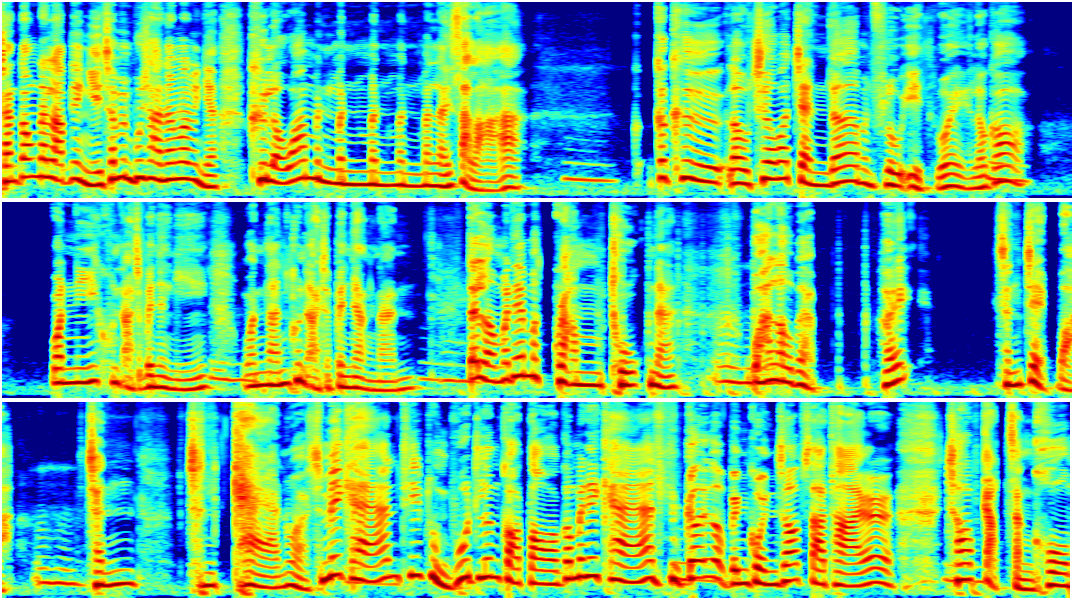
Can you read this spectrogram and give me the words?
ฉันต้องได้รับอย่างนี้ ฉันเป็นผู้ชายต้องได้รับอย่างเงี้ย คือเราว่ามันมันมันมันมันไร้สาระอะก็คือเราเชื่อว่า gender มัน fluid เว้ย แล้วก็วันนี้คุณอาจจะเป็นอย่างนี้ วันนั้นคุณอาจจะเป็นอย่างนั้น แต่เราไม่ได้มากรำทุกข์นะ ว่าเราแบบ เฮ้ย ฉันเจ็บว่ะ ฉัน ฉันแค้นว่ะ ฉันไม่แค้นที่ถุงพูดเรื่องกอตอก็ไม่ได้แค้น ก็แบบเป็นคนชอบซาทายชอบกัดสังคม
